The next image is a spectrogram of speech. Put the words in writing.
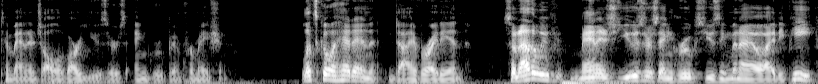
to manage all of our users and group information. Let's go ahead and dive right in. So now that we've managed users and groups using MinIO IDP,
